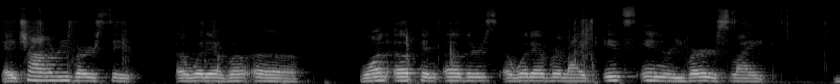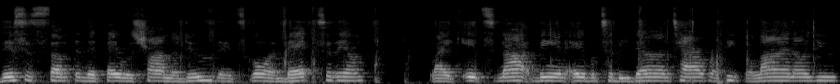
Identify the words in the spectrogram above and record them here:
They trying to reverse it or whatever. Uh, one up and others or whatever. Like it's in reverse. Like this is something that they was trying to do that's going back to them. Like it's not being able to be done. Tower for people lying on you.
